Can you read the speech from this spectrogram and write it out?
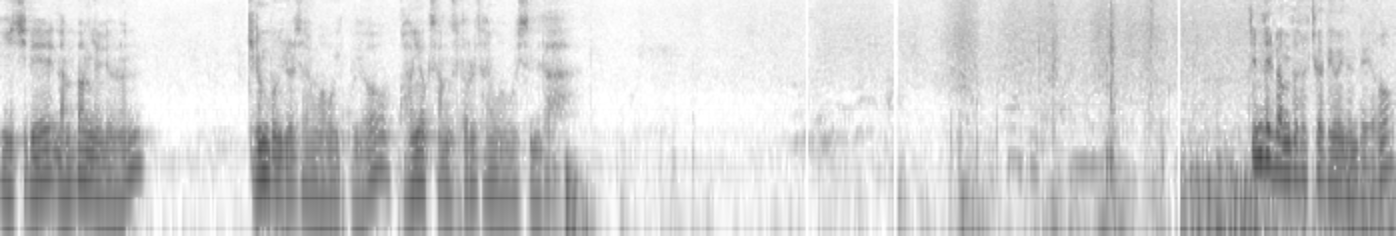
이 집의 난방 연료는 기름 보일러를 사용하고 있고요. 광역 상수도를 사용하고 있습니다. 찜질방도 설치가 되어 있는데요.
